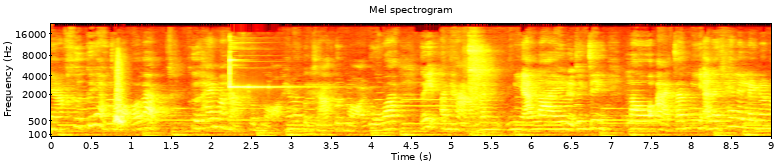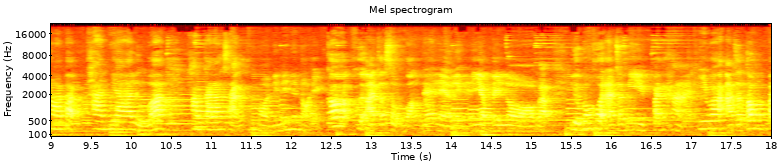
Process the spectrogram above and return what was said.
เงี้ยคือก็อยากจะบอกว่าแบบคือให้มาหาคุณ อให้มาปรึกษาคุณหมอดูว่าเฮ้ยปัญหามันมีอะไรหรือจริง ๆ เราอาจจะมีอะไรแค่เล็กๆน้อยๆแบบทานยาหรือว่าทำการรักษากับคุณหมอนิดๆหน่อยๆก็คืออาจจะสมหวังได้แล้วอะไรเงี้ยอย่าไปรอแบบ หรือบางคนอาจจะมีปัญหาที่ว่าอาจจะต้องไป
